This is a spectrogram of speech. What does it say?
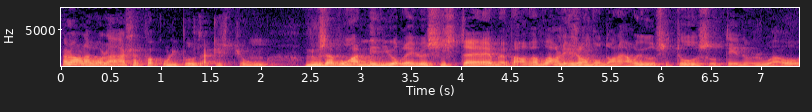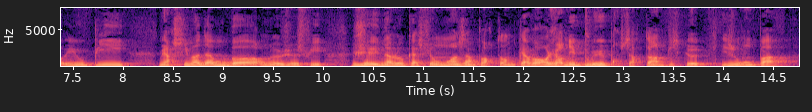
Alors là, voilà, à chaque fois qu'on lui pose la question, nous avons amélioré le système. Ben, on va voir, les gens vont dans la rue aussitôt sauter de joie. Oh, youpi Merci Madame Borne, je suis, j'ai une allocation moins importante qu'avant. J'en ai plus pour certains, puisqu'ils n'auront pas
